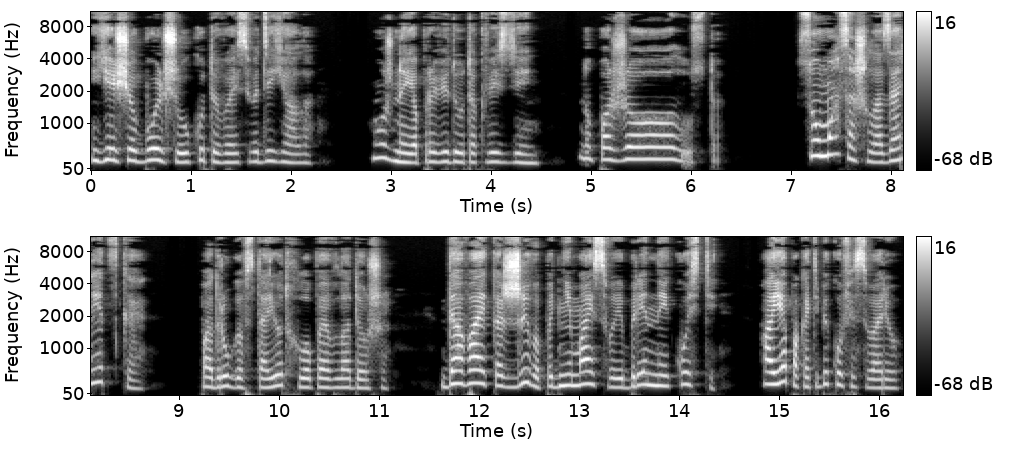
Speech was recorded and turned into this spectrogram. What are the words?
еще больше укутываясь в одеяло. Можно я проведу так весь день? Ну, пожалуйста. С ума сошла Зарецкая. Подруга встает, хлопая в ладоши. Давай-ка живо поднимай свои бренные кости, а я пока тебе кофе сварю.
